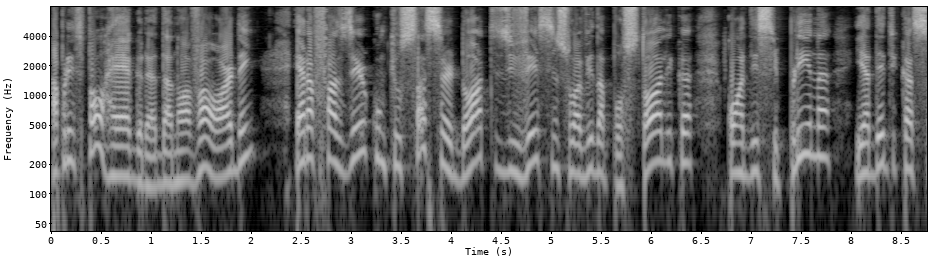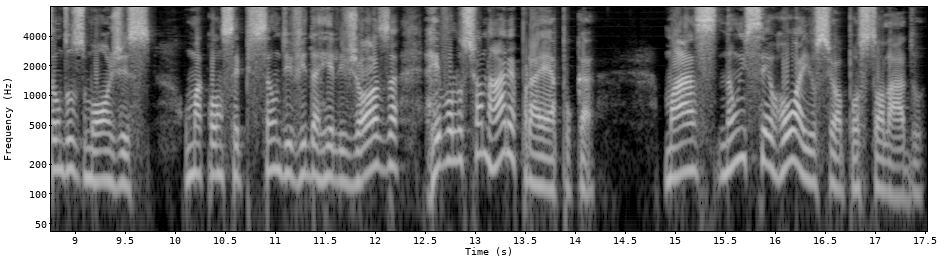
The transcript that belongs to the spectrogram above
A principal regra da nova ordem era fazer com que os sacerdotes vivessem sua vida apostólica com a disciplina e a dedicação dos monges, uma concepção de vida religiosa revolucionária para a época. Mas não encerrou aí o seu apostolado,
